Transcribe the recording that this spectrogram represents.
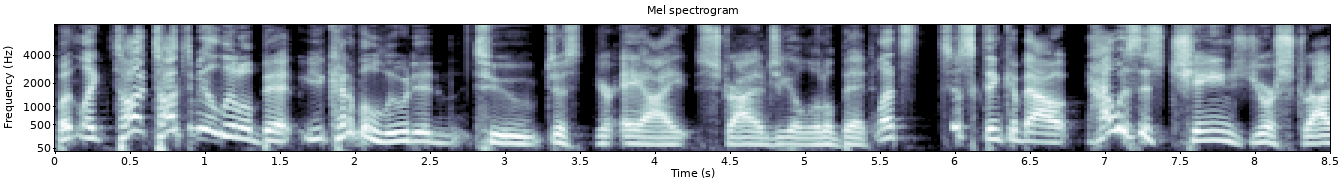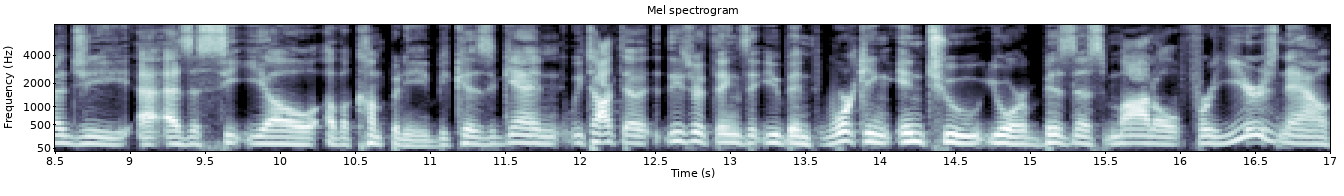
but like talk, talk to me a little bit. You kind of alluded to just your AI strategy a little bit. Let's just think about how has this changed your strategy uh, as a CEO of a company? Because again, we talked to these are things that you've been working into your business model for years now.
